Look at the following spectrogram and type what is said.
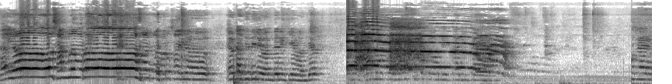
सही हो एउटा दिदीले भन्थ्यो नि के भन्थ्यो? पकाएर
